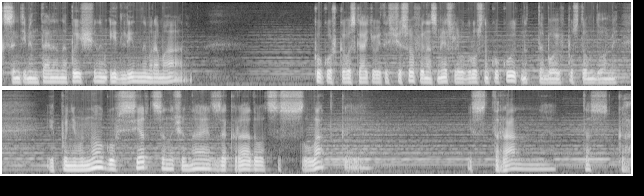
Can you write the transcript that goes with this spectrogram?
к сентиментально напыщенным и длинным романам. Кукушка выскакивает из часов и насмешливо грустно кукует над тобой в пустом доме. И понемногу в сердце начинает закрадываться сладкая и странная тоска.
